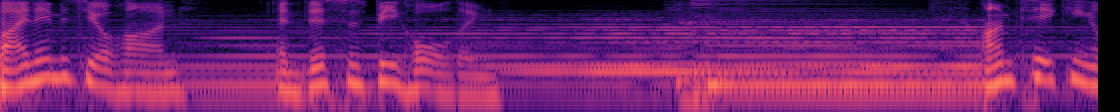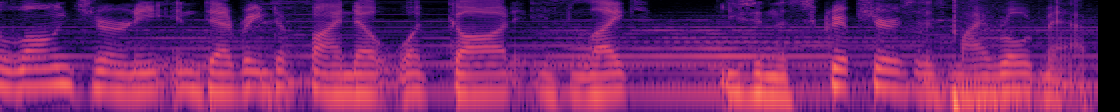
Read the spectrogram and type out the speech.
My name is Johan, and this is Beholding. I'm taking a long journey endeavoring to find out what God is like using the scriptures as my roadmap,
